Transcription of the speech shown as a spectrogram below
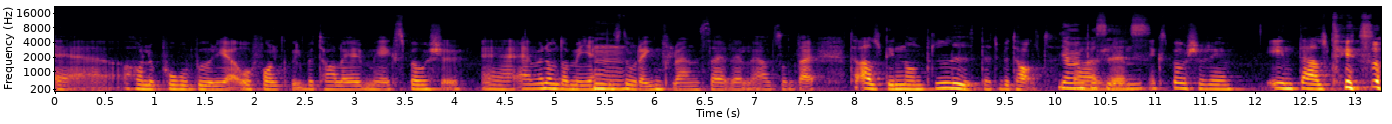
eh, håller på att börja och folk vill betala er med exposure. Eh, även om de är mm. jättestora mm. influencer eller allt sånt där. Ta alltid något litet betalt. Ja men för, precis. Eh, exposure är inte alltid så,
